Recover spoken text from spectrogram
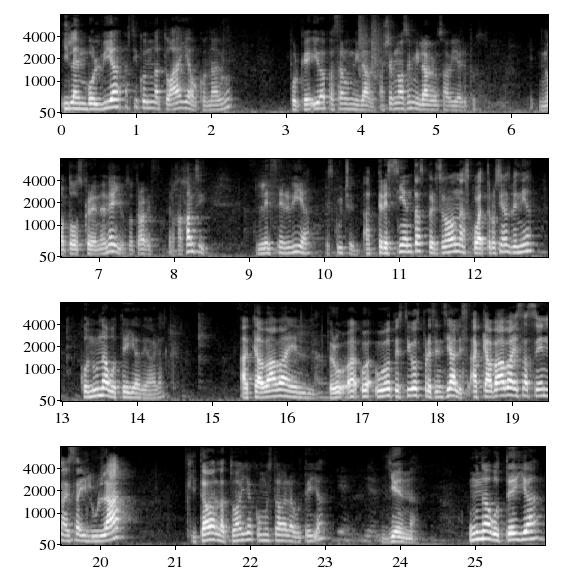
Y la envolvía así con una toalla o con algo, porque iba a pasar un milagro. Hashem no hace milagros abiertos. No todos creen en ellos, otra vez. El jajam sí. Le servía, escuchen, a 300 personas, 400 venía con una botella de arak acababa el, pero hubo testigos presenciales, acababa esa cena, esa ilulá, quitaban la toalla, ¿cómo estaba la botella? Llena. Una botella,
